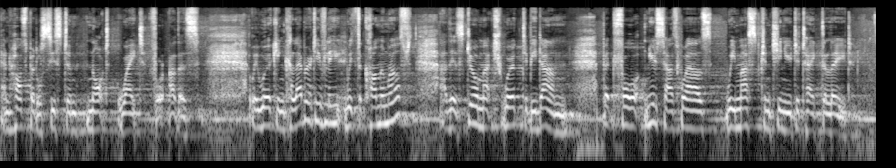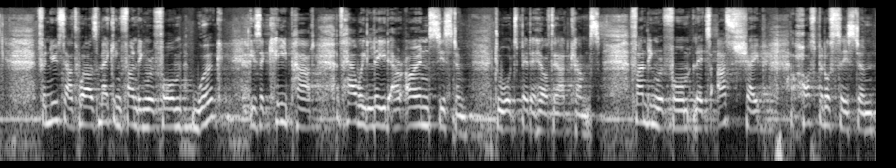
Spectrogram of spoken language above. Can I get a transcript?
and hospital system, not wait for others. We're working collaboratively with the Commonwealth. Uh, there's still much work to be done, but for New South Wales, we must continue to take the lead. For New South Wales, making funding reform work is a key part of how we lead our own system towards better health outcomes. Funding reform lets us shape a hospital system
